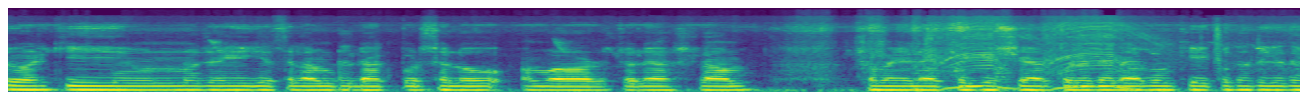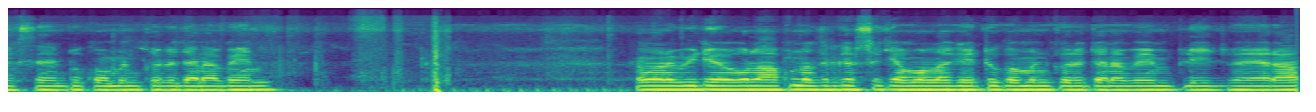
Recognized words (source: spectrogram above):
একটু আর কি অন্য জায়গায় গেছিলাম, একটু ডাক পড়ছিল, আবার চলে আসলাম। সবাই লাইভটাকে শেয়ার করে দেন এবং কে কোথা থেকে দেখছেন একটু কমেন্ট করে জানাবেন। আমার ভিডিওগুলো আপনাদের কাছে কেমন লাগে একটু কমেন্ট করে জানাবেন প্লিজ ভাইয়ারা।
